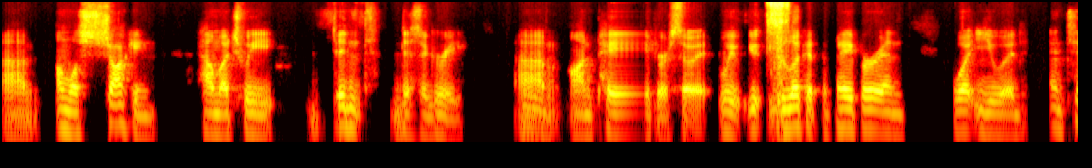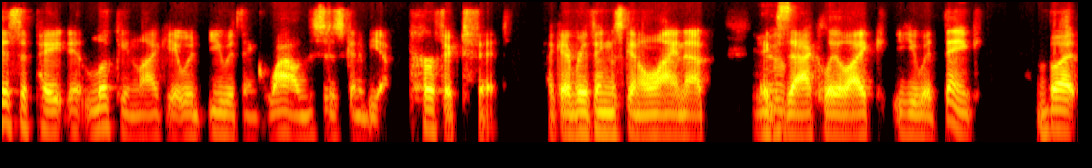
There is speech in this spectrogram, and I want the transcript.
um, almost shocking how much we didn't disagree um, hmm. on paper. So it, we you look at the paper and what you would anticipate it looking like, it would you would think, wow, this is going to be a perfect fit. Like everything's going to line up yeah. exactly like you would think. But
